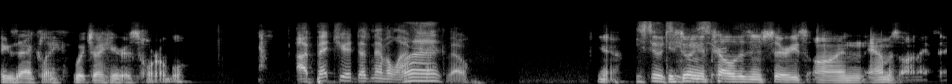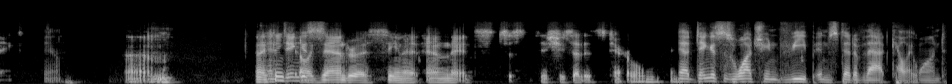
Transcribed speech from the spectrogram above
Exactly, which I hear is horrible. I bet you it doesn't have a laugh What? track though. Yeah, He's doing. he's doing a television series on Amazon, I think. Yeah. Um, and I And think Dingus- Alexandra has seen it, and it's just she said it's terrible. Yeah, Dingus is watching Veep instead of that, Kelly Wand.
